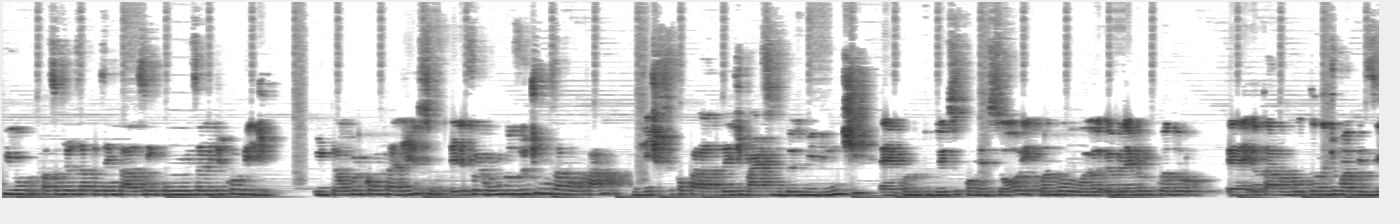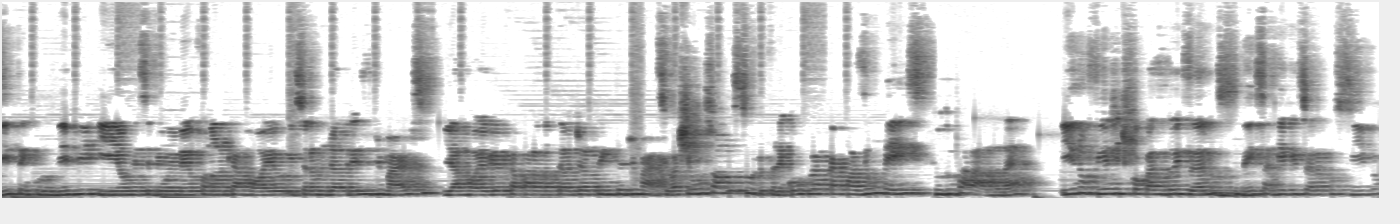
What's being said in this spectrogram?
que os passageiros apresentassem um exame de Covid. Então, por conta disso, ele foi um dos últimos a voltar. A gente ficou parado desde março de 2020, é, quando tudo isso começou, e quando eu, eu me lembro que quando é, eu estava voltando de uma visita, inclusive, e eu recebi um e-mail falando que a Royal, isso era no dia 13 de março, e a Royal ia ficar parada até o dia 30 de março. Eu achei um só absurdo. Eu falei, como que vai ficar quase um mês tudo parado, né? E no fim a gente ficou quase dois anos, nem sabia que isso era possível.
